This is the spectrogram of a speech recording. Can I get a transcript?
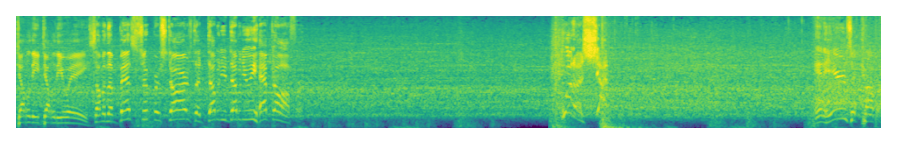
WWE. Some of the best superstars that WWE have to offer. What a shot! And here's a cover.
